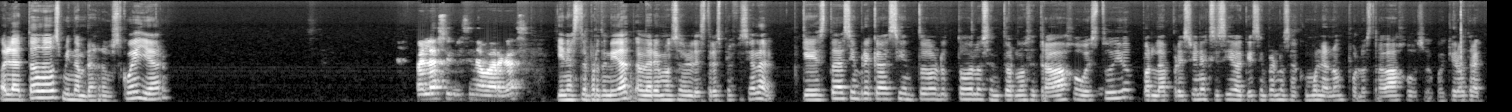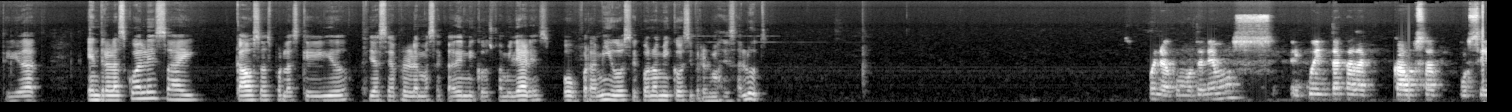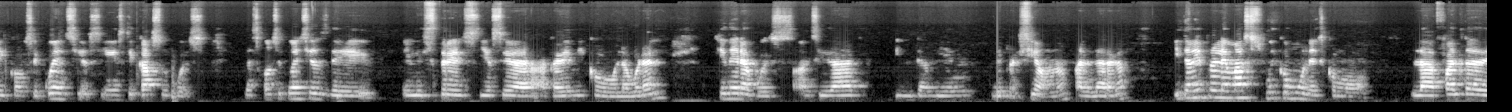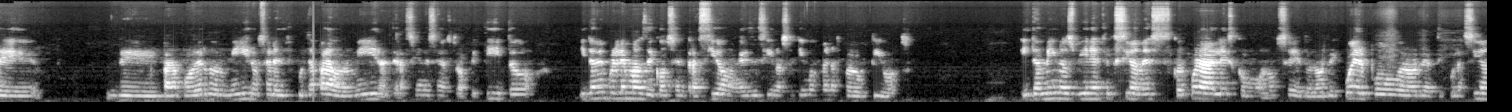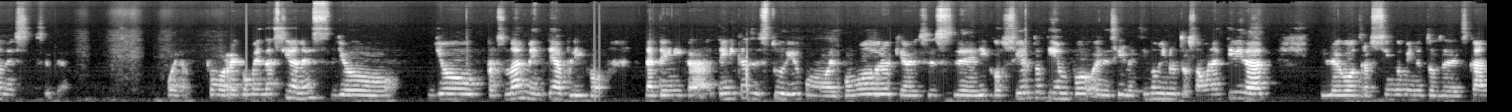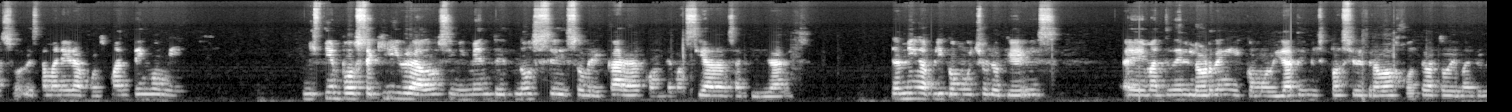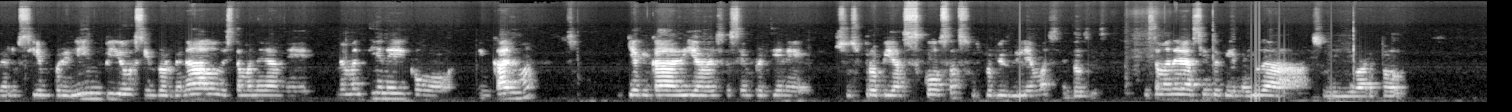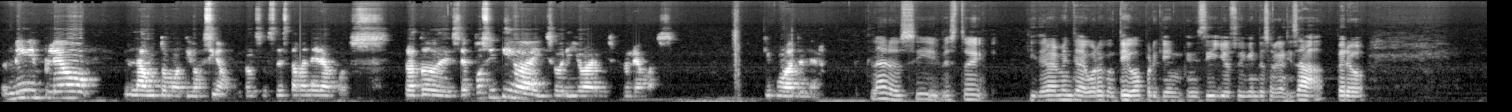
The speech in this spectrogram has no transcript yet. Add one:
Hola a todos, mi nombre es Rose Cuellar. Hola, soy Cristina Vargas. Y en esta oportunidad hablaremos sobre el estrés profesional, que está siempre casi en todos los entornos de trabajo o estudio por la presión excesiva que siempre nos acumula, ¿no? Por los trabajos o cualquier otra actividad, entre las cuales hay causas por las que he vivido, ya sea problemas académicos, familiares o por amigos, económicos y problemas de salud. Bueno, como tenemos en cuenta, cada causa posee consecuencias y en este caso, pues las consecuencias el estrés, ya sea académico o laboral, genera pues ansiedad y también depresión, ¿no? A la larga. Y también problemas muy comunes como la falta de, de, para poder dormir, o sea, la dificultad para dormir, alteraciones en nuestro apetito y también problemas de concentración, es decir, nos sentimos menos productivos y también nos vienen afecciones corporales como, no sé, dolor de cuerpo, dolor de articulaciones, etc. Bueno, como recomendaciones, yo, yo personalmente aplico la técnica, técnicas de estudio como el pomodoro, que a veces le dedico cierto tiempo, es decir, 25 minutos a una actividad y luego otros 5 minutos de descanso. De esta manera, pues mantengo mi, mis tiempos equilibrados y mi mente no se sobrecarga con demasiadas actividades. También aplico mucho lo que es eh, mantener el orden y comodidad en mi espacio de trabajo. Trato de mantenerlo siempre limpio, siempre ordenado. De esta manera me, me mantiene como en calma, ya que cada día a veces siempre tiene sus propias cosas, sus propios dilemas. Entonces, de esta manera siento que me ayuda a sobrellevar todo. También empleo la automotivación. Entonces, de esta manera, pues trato de ser positiva y sobrellevar mis problemas que pueda tener. Claro, sí, estoy literalmente de acuerdo contigo porque en, sí yo soy bien desorganizada, pero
